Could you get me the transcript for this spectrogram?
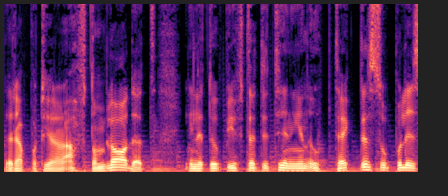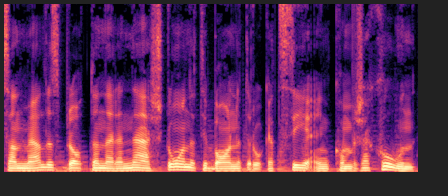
Det rapporterar Aftonbladet. Enligt uppgifter till tidningen upptäcktes och polisanmäldes brotten när en närstående till barnet råkat se en konversation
